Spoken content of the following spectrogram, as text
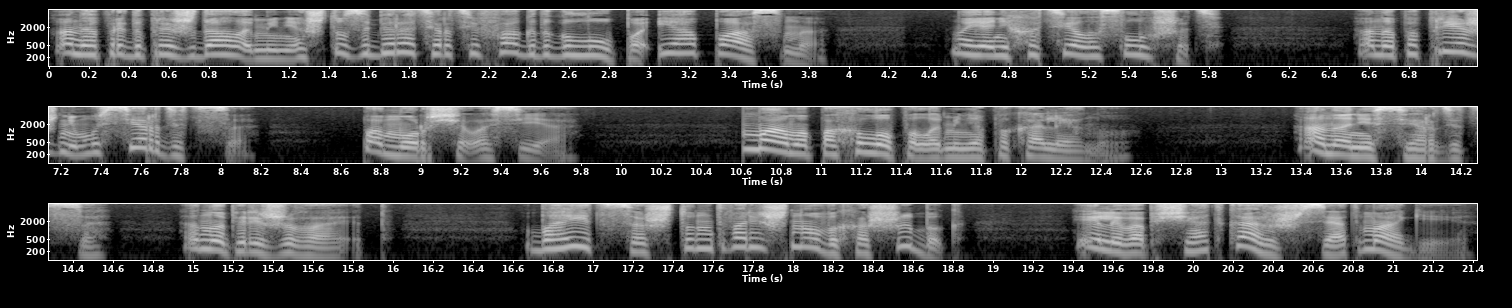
Она предупреждала меня, что забирать артефакт глупо и опасно, но я не хотела слушать. Она по-прежнему сердится. Поморщилась я. Мама похлопала меня по колену. Она не сердится, но переживает. Боится, что натворишь новых ошибок или вообще откажешься от магии.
